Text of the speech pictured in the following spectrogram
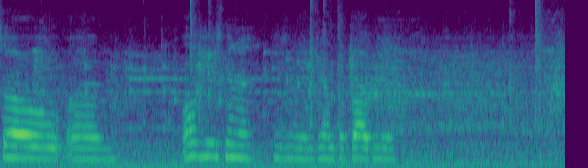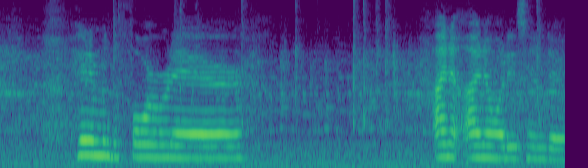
So, um, well, he's gonna, he's gonna jump above me. Hit him with the forward air. I know, I know what he's gonna do.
